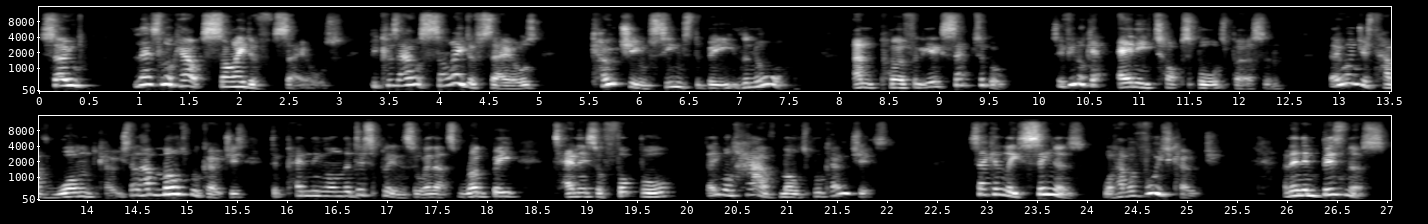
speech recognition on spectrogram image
So let's look outside of sales because outside of sales, coaching seems to be the norm and perfectly acceptable. So if you look at any top sports person, they won't just have one coach, they'll have multiple coaches depending on the discipline. So whether that's rugby, tennis, or football, they will have multiple coaches. Secondly, singers will have a voice coach. And then in business,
